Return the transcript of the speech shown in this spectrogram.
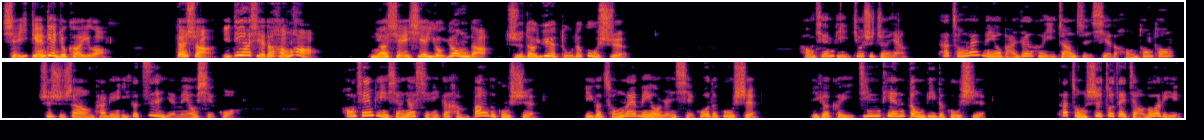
写一点点就可以了。但是啊，一定要写得很好。你要写一些有用的、值得阅读的故事。”红铅笔就是这样，他从来没有把任何一张纸写得红彤彤。事实上，他连一个字也没有写过。红铅笔想要写一个很棒的故事，一个从来没有人写过的故事，一个可以惊天动地的故事。他总是坐在角落里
